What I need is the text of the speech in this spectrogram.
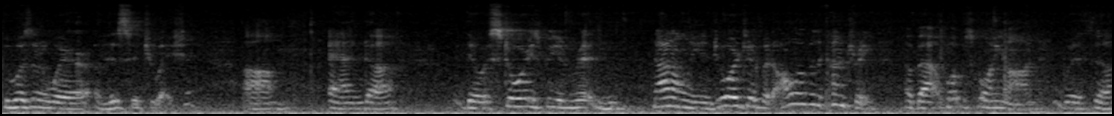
who wasn't aware of his situation. Um, and uh, there were stories being written not only in Georgia but all over the country about what was going on with uh,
